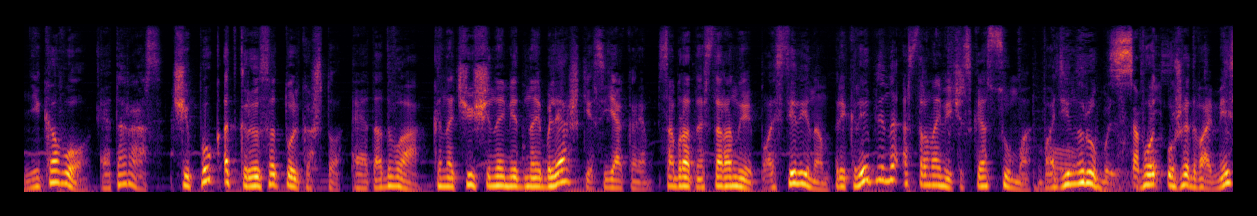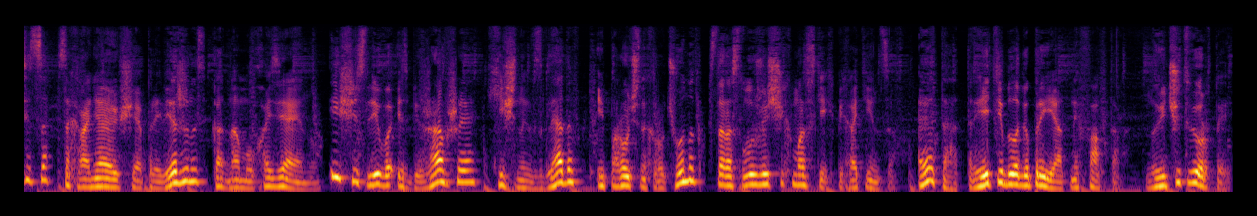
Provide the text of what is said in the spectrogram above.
никого. Это раз. Чепок открылся только что. Это два. К начищенной медной бляшке с якорем с обратной стороны пластилином прикреплена астрономическая сумма в 1 рубль. Вот уже два месяца сохраняющая приверженность к одному хозяину и счастливо избежавшая хищных взглядов и порочных ручонок старослужащих морских пехотинцев. Это третий благоприятный фактор. Ну и четвертый,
